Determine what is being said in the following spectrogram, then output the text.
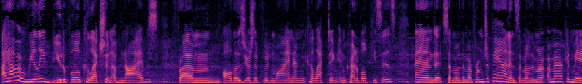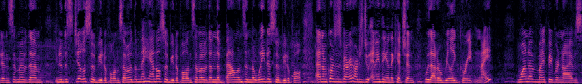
I have a really beautiful collection of knives from all those years at Food and Wine and collecting incredible pieces. And some of them are from Japan, and some of them are American made, and some of them, you know, the steel is so beautiful, and some of them the handle so beautiful, and some of them the balance and the weight is so beautiful. And of course, it's very hard to do anything in the kitchen without a really great knife one of my favorite knives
